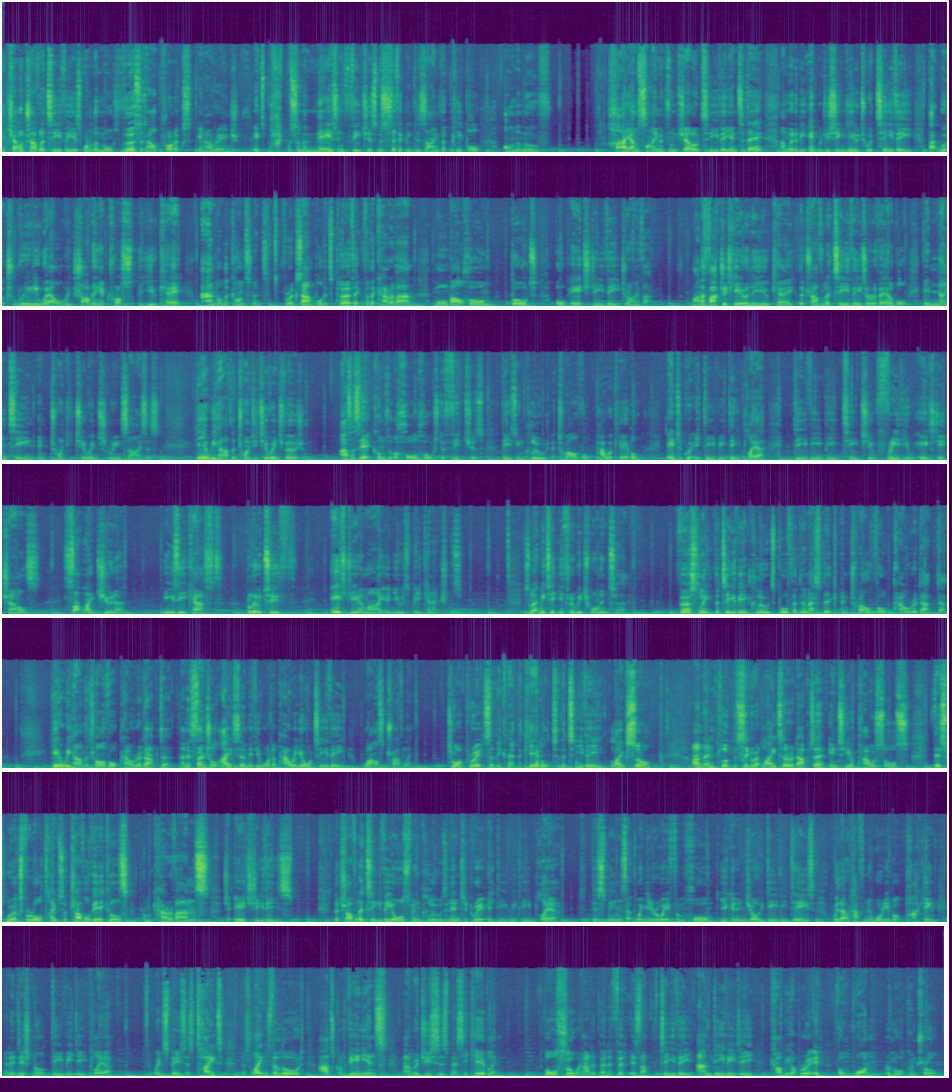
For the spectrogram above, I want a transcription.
A Cello Traveller TV is one of the most versatile products in our range. It's packed with some amazing features specifically designed for people on the move. Hi, I'm Simon from Cello TV and today I'm going to be introducing you to a TV that works really well when travelling across the UK and on the continent. For example, it's perfect for the caravan, mobile home, boat or HGV driver. Manufactured here in the UK, the Traveller TVs are available in 19 and 22 inch screen sizes. Here we have the 22 inch version. As I say, it comes with a whole host of features. These include a 12 volt power cable, integrated DVD player, DVB-T2 Freeview HD channels, satellite tuner, EasyCast, Bluetooth, HDMI and USB connections. So let me take you through each one in turn. Firstly, the TV includes both a domestic and 12 volt power adapter. Here we have the 12 volt power adapter, an essential item if you want to power your TV whilst travelling. To operate, simply connect the cable to the TV like so, and then plug the cigarette lighter adapter into your power source. This works for all types of travel vehicles, from caravans to HGVs. The Traveller TV also includes an integrated DVD player. This means that when you're away from home, you can enjoy DVDs without having to worry about packing an additional DVD player. When space is tight, this lightens the load, adds convenience and reduces messy cabling. Also an added benefit is that the TV and DVD can be operated from one remote control.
